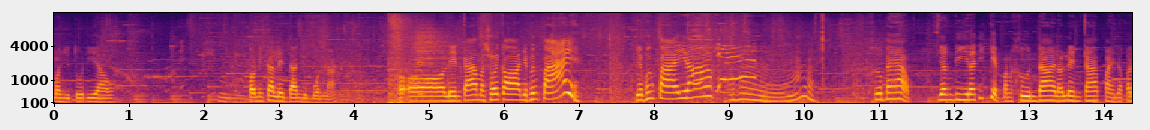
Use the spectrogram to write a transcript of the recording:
หล่อนอยู่ตัวเดียวอมตอนนี้การเลนดันอยู่บนนะอ๋ออเลนก้ามาช่วยก่อน อย่าเพิ่งไปอย่าเพิ่งไปดอกคือแบบยังดีนะที่เก็บมันคืนได้แล้วเลนก้าไปแล้วก็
